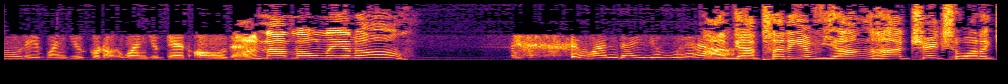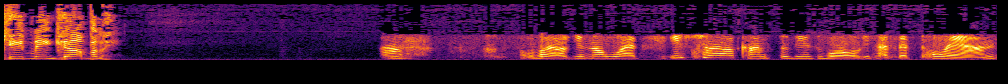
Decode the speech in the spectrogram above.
lonely when you grow, when you get older. I'm not lonely at all. One day you will. I've got plenty of young, hot chicks who want to keep me company. Uh, well, you know what? Each child comes to this world. It has a plan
